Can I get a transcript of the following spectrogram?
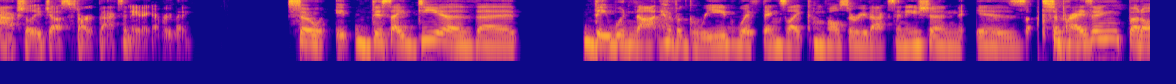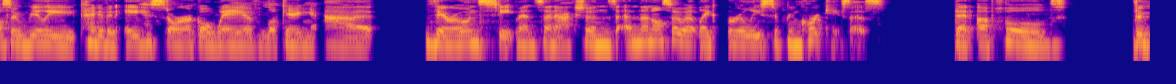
actually just start vaccinating everybody." So it, this idea that they would not have agreed with things like compulsory vaccination is surprising, but also really kind of an ahistorical way of looking at their own statements and actions, and then also at like early Supreme Court cases that uphold the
